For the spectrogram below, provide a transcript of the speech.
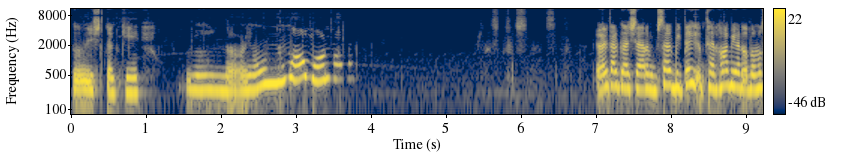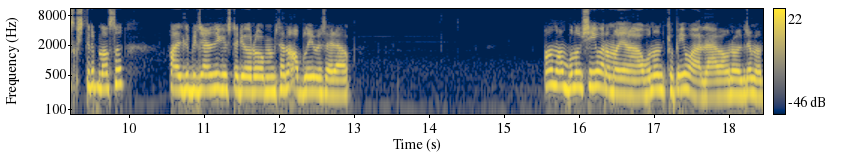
Kıştaki Evet arkadaşlar güzel birlikte tenha bir yerde adamı sıkıştırıp nasıl halledebileceğinizi gösteriyorum. Bir tane ablayı mesela. Anam bunun şeyi var ama ya. Bunun köpeği var ya. Ben onu öldüremem.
